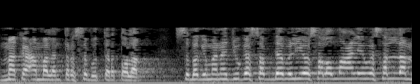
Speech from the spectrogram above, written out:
maka amalan tersebut tertolak. Sebagaimana juga sabda beliau sallallahu alaihi wasallam,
